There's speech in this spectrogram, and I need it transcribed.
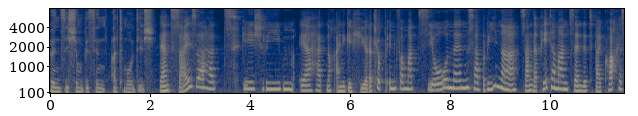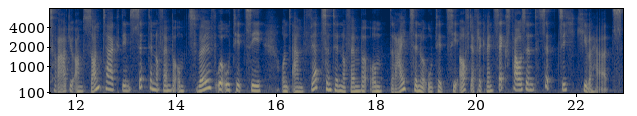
hören sich schon ein bisschen altmodisch. Bernd Seiser hat geschrieben, er hat noch einige Hörerclub-Informationen. Sabrina Sander-Petermann sendet bei Koches Radio am Sonntag, dem 7. November um 12 Uhr UTC und am 14. November um 13 Uhr UTC auf der Frequenz 6070 Kilohertz.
